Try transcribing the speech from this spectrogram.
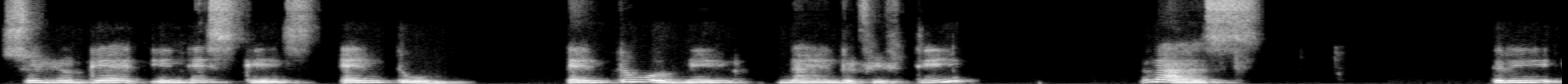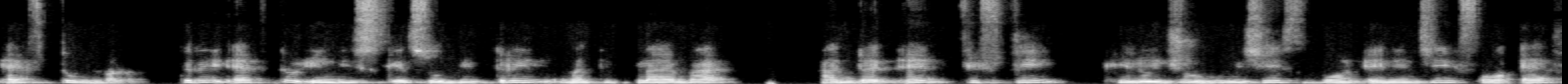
So you get, in this case, N2. N2 will be 950 plus 3F2. 3F2 in this case will be 3 multiplied by 150 kilojoule, which is bond energy for F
